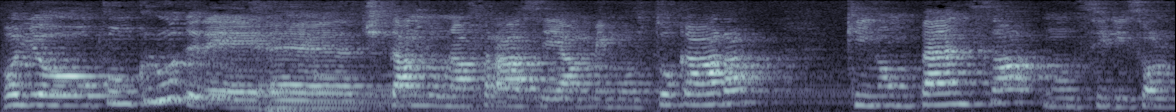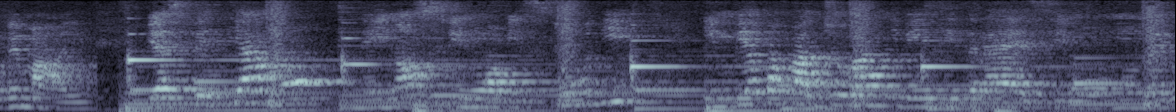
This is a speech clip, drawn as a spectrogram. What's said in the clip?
Voglio concludere eh, citando una frase a me molto cara, chi non pensa non si risolve mai. Vi aspettiamo nei nostri nuovi studi in via Papa Giovanni XXIII, numero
